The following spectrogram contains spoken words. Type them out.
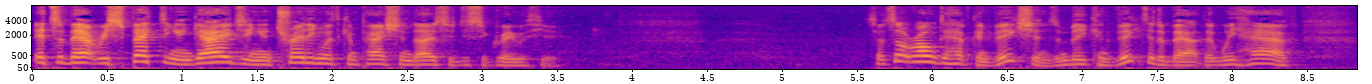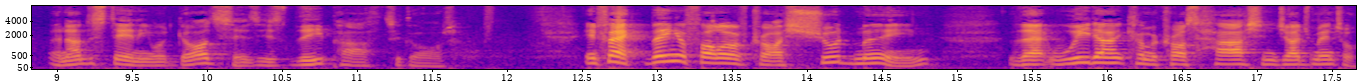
It's about respecting, engaging, and treating with compassion those who disagree with you. So it's not wrong to have convictions and be convicted about that we have an understanding what God says is the path to God. In fact, being a follower of Christ should mean that we don't come across harsh and judgmental.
